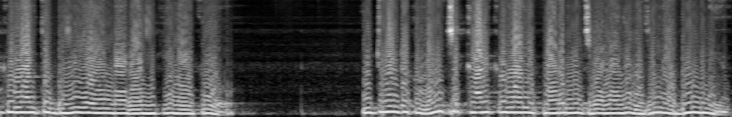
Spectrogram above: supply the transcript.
కార్యక్రమాలతో బిజీగా ఉండే రాజకీయ నాయకులు ఇటువంటి ఒక మంచి కార్యక్రమాన్ని ప్రారంభించడం అనేది నిజంగా అభినందనీయం.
